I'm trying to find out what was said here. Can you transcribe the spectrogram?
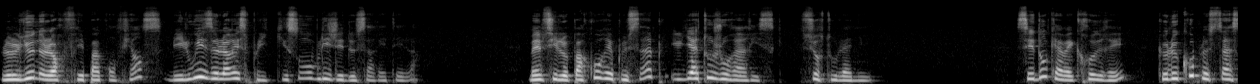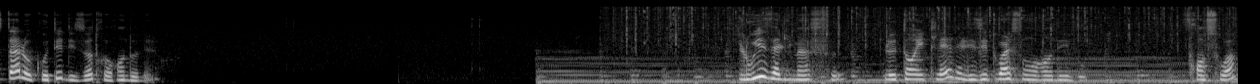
Le lieu ne leur fait pas confiance, mais Louise leur explique qu'ils sont obligés de s'arrêter là. Même si le parcours est plus simple, il y a toujours un risque, surtout la nuit. C'est donc avec regret que le couple s'installe aux côtés des autres randonneurs. Louise allume un feu. Le temps est et les étoiles sont au rendez-vous. François,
